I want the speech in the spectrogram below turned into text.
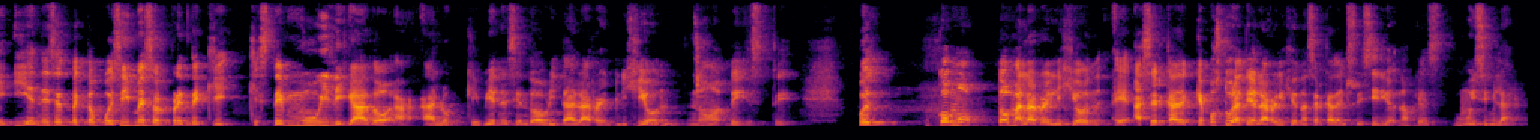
Y, en ese aspecto, pues sí me sorprende que, esté muy ligado a, lo que viene siendo ahorita la religión, ¿no? De este, pues, cómo toma la religión eh, acerca de, qué postura tiene la religión acerca del suicidio, ¿no? Que es muy similar.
